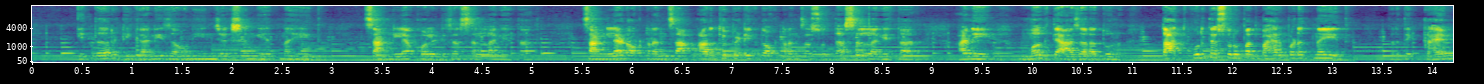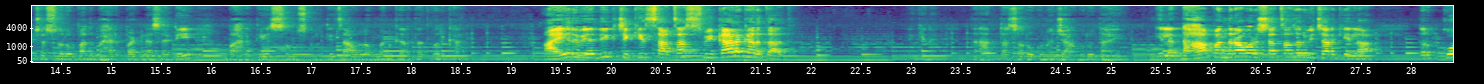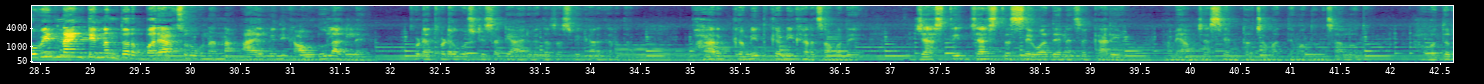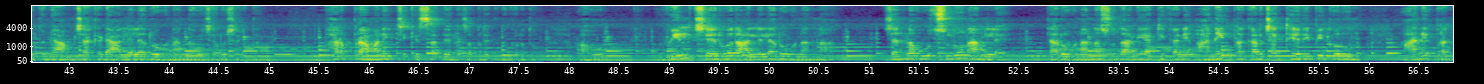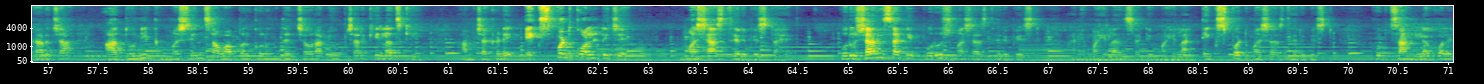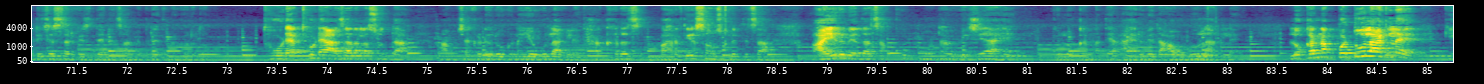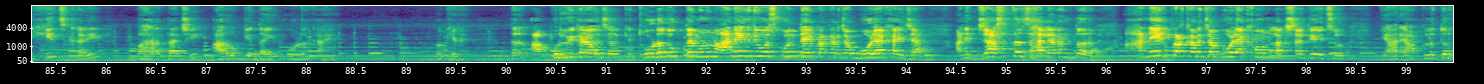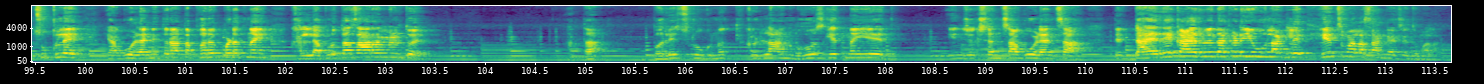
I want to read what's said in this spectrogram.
इतर ठिकाणी जाऊन इंजेक्शन घेत नाहीत. चांगल्या क्वालिटीचा सल्ला घेतात. चांगल्या डॉक्टरांचा ऑर्थोपेडिक डॉक्टरांचा सुद्धा सल्ला घेतात. आणि मग त्या आजारातून तात्पुरत्या स्वरूपात बाहेर पडत नाहीत. तर ते कायमच्या स्वरूपात बाहेर पडण्यासाठी भारतीय संस्कृतीचा अवलंबन करतात बरं का. आयुर्वेदिक चिकित्साचा स्वीकार करतात. तर आताचा रुग्ण जागृत आहे. गेल्या दहा पंधरा वर्षाचा जर विचार केला तर कोविड नाईन्टीन नंतर बऱ्याच रुग्णांना आयुर्वेदिक आवडू लागले थोड्या थोड्या गोष्टीसाठी आयुर्वेदाचा स्वीकार करतात. फार कमीत कमी खर्चामध्ये जास्तीत जास्त सेवा देण्याचं कार्य आम्ही आमच्या सेंटरच्या माध्यमातून चालवतो. हवं तर तुम्ही आमच्याकडे आलेल्या रुग्णांना विचारू शकता. फार प्रामाणिक चिकित्सा देण्याचा प्रयत्न करतो. व्हीलचेअरवर आलेल्या रुग्णांना ज्यांना उचलून आणलंय त्या रुग्णांना सुद्धा आम्ही या ठिकाणी अनेक प्रकारच्या थेरपी करून अनेक प्रकारच्या आधुनिक मशीनचा वापर करून त्यांच्यावर आम्ही उपचार केलाच की आमच्याकडे एक्सपर्ट क्वालिटीचे मशाज थेरपिस्ट आहेत. पुरुषांसाठी पुरुष मशाज थेरपिस्ट आणि महिलांसाठी महिला एक्सपर्ट मशाज थेरपिस्ट खूप चांगल्या क्वालिटीचे सर्व्हिस देण्याचा आम्ही प्रयत्न करतो. थोड्या थोड्या आजाराला सुद्धा आमच्याकडे रुग्ण येऊ लागलेत. हा खरंच भारतीय संस्कृतीचा आयुर्वेदाचा खूप मोठा विजय आहे की लोकांना ते आयुर्वेद आवडू लागले लोकांना पटू लागलंय की हीच खरी भारताची आरोग्यदायी ओळख आहे. हो ओके नाही? तर पूर्वी काय व्हायचं की थोडं दुखतंय म्हणून अनेक दिवस कोणत्याही प्रकारच्या गोळ्या खायच्या आणि जास्त झाल्यानंतर अनेक प्रकारच्या गोळ्या खाऊन लक्षात यायचं की अरे आपलं तर चुकलंय. या गोळ्यांनी तर आता फरक पडत नाही. खाल्ल्यापुरताच आराम मिळतोय. आता बरेच रुग्ण तिकडला अनुभवच घेत नाहीयेत. इंजेक्शनचा गोळ्यांचा ते डायरेक्ट आयुर्वेदाकडे येऊ लागलेत. हेच मला सांगायचंय तुम्हाला.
